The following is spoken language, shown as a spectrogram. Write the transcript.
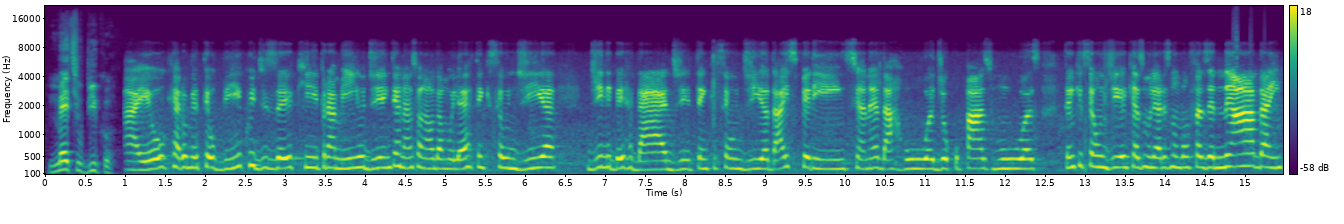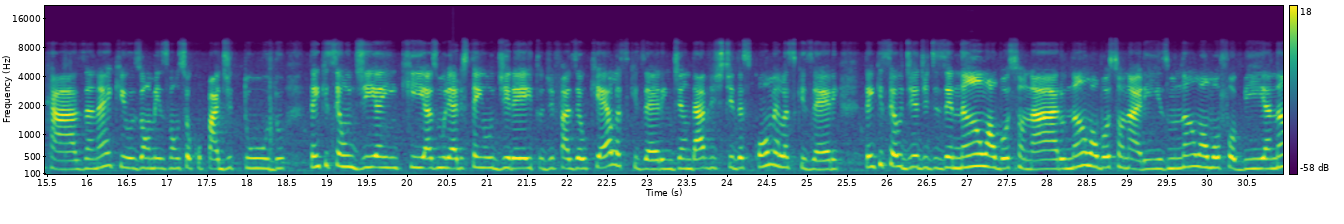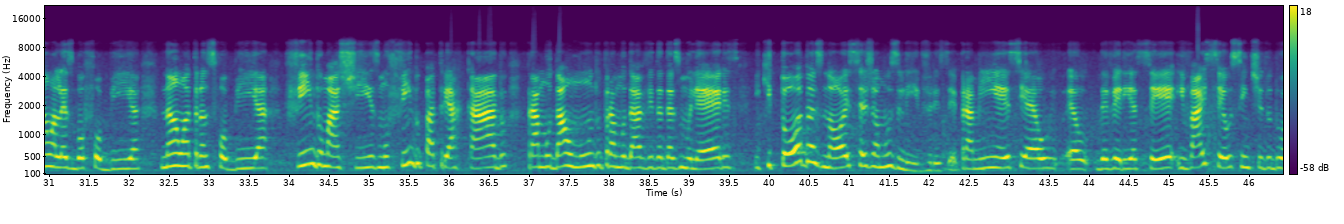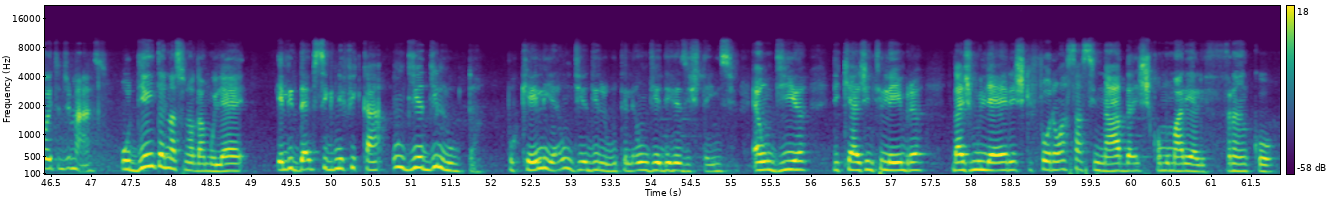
Mete o bico. Ah, eu quero meter o bico e dizer que, para mim, o Dia Internacional da Mulher tem que ser um dia de liberdade, tem que ser um dia da experiência, né, da rua, de ocupar as ruas, tem que ser um dia que as mulheres não vão fazer nada em casa, né, que os homens vão se ocupar de tudo, tem que ser um dia em que as mulheres têm o direito de fazer o que elas quiserem, de andar vestidas como elas quiserem, tem que ser o dia de dizer não ao Bolsonaro, não ao bolsonarismo, não à homofobia, não à lesbofobia, não à transfobia, fim do machismo, fim do patriarcado, para mudar o mundo, para mudar a vida das mulheres e que todas nós sejamos livres. E para mim esse é o, é o deveria ser e vai ser o sentido do 8 de março. O Dia Internacional da Mulher, ele deve significar um dia de luta, porque ele é um dia de luta, ele é um dia de resistência, é um dia de que a gente lembra das mulheres que foram assassinadas, como Marielle Franco,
